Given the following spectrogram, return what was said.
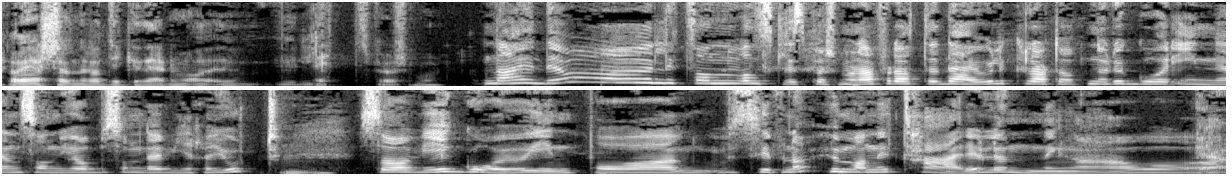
og jeg skjønner at ikke det er noe eh, lett spørsmål. Nei, det var litt sånn vanskelig spørsmål. For at det er jo klart at når du går inn i en sånn jobb som det vi har gjort, så vi går jo inn på hva skal jeg for noe, humanitære lønninger og, Ja.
